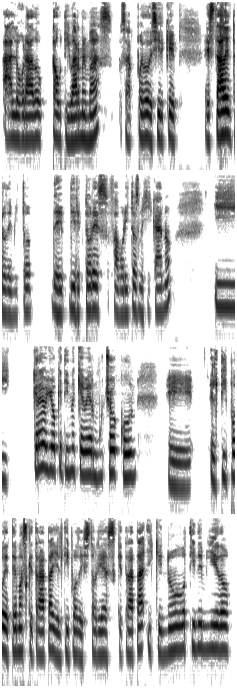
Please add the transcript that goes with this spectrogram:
ha logrado cautivarme más. O sea, puedo decir que está dentro de mi top de directores favoritos mexicano y creo yo que tiene que ver mucho con eh, el tipo de temas que trata y el tipo de historias que trata y que no tiene miedo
